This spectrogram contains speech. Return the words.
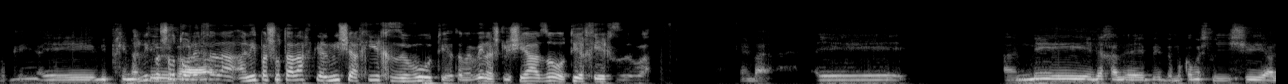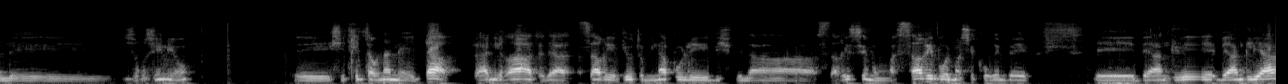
אוקיי. אה, מבחינתי... אני פשוט הולך על ה... אני פשוט הלכתי על מי שהכי אכזבו אותי, אתה מבין? השלישייה הזו אותי הכי אכזבה. אין בעיה. אה, אני אלך על, אה, במקום השלישי על ז'ורג'יניו, שהתחיל את העונה נהדר, והיה נראה, אתה יודע, סארי הביא אותו מנפולי בשביל הסאריסים, או הסאריבול, מה שקוראים באנגליה,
